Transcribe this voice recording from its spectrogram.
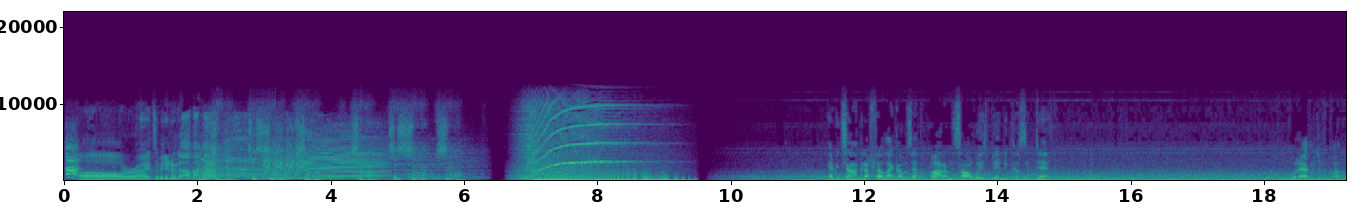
up! All right. Zippity doo dah. Bye bye. Every time that I felt like I was at the bottom, it's always been because of death. What happened to the bottom?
